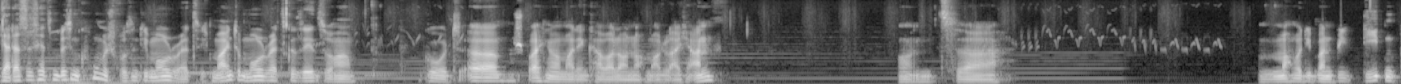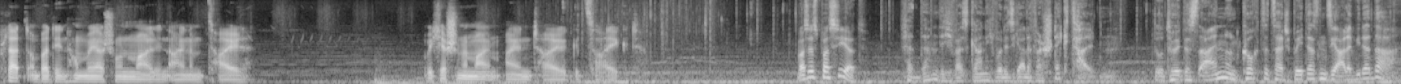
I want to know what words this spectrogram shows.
Ja, das ist jetzt ein bisschen komisch. Wo sind die Mole Rats? Ich meinte Mole Rats gesehen zu haben. Gut, äh, sprechen wir mal den Kavalon nochmal gleich an. Und äh, machen wir die Banditen platt, aber den haben wir ja schon mal in einem Teil. Habe ich ja schon einmal in einem Teil gezeigt. Was ist passiert? Verdammt, ich weiß gar nicht, wo die sich alle versteckt halten. Du tötest einen und kurze Zeit später sind sie alle wieder da.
